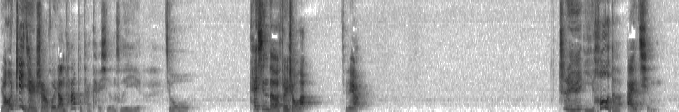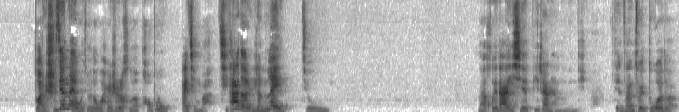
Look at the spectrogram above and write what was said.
然后这件事儿会让他不太开心，所以就开心的分手了，就这样。至于以后的爱情，短时间内我觉得我还是和跑步爱情吧，其他的人类就。来回答一些 B 站上的问题吧。点赞最多的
